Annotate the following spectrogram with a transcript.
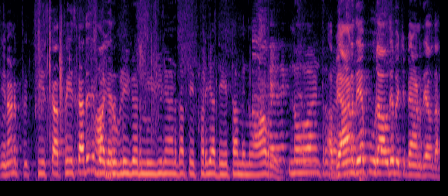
ਇਹਨਾਂ ਨੇ ਫੀ- ਫੀਸ ਕਾ ਫੀਸ ਕਾਦੇ ਚ ਆ? ਪਾਈ ਡੁਪਲੀਕੇਟ ਨਿਊਜ਼ੀਲੈਂਡ ਦਾ ਪੇਪਰ ਜਾਂ ਦੇਤਾ ਮੈਨੂੰ ਆਹ ਨੋਵਾ ਆ ਐਂਟਰਪ੍ਰਾਈਜ਼ ਬਿਆਨ ਦੇ ਪੂਰਾ ਉਹਦੇ ਵਿੱਚ ਬਿਆਨ ਦੇ ਉਹਦਾ।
